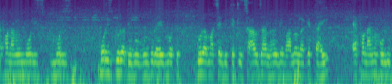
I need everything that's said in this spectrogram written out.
এখন আমি মরিচ মরিচ মরিচ গুঁড়া দেবো বন্ধুরা। এর মতো গুঁড়া মাছের ভিতরে একটু ঝাল ঝাল হইলে ভালো লাগে তাই এখন আমি হলুদ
